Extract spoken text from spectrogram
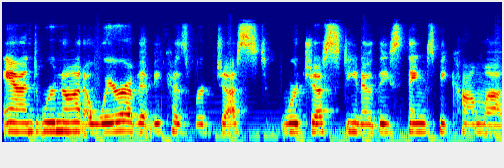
And we're not aware of it because we're just we're just you know these things become a,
